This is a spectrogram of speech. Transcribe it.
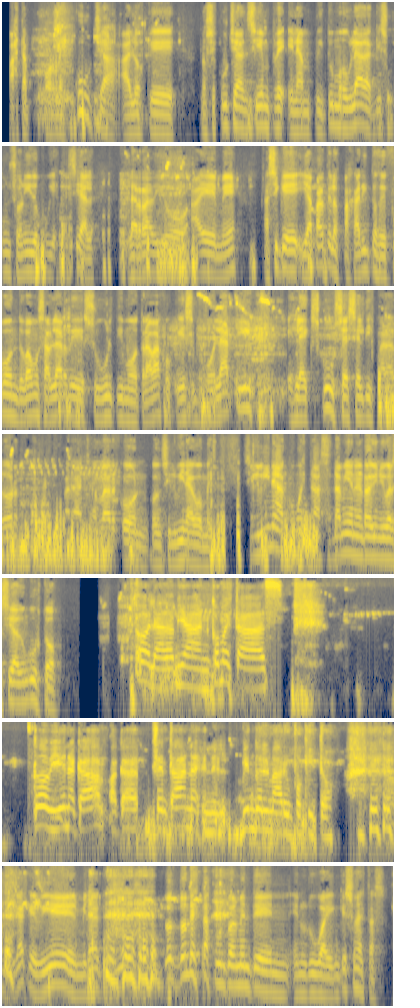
hasta por la escucha a los que nos escuchan siempre en amplitud modulada, que es un sonido muy especial, la radio AM. Así que, y aparte los pajaritos de fondo, vamos a hablar de su último trabajo, que es Volátil, es la excusa, es el disparador para charlar con, con Silvina Gómez. Silvina, ¿cómo estás? También en Radio Universidad, un gusto. Hola, Damián, ¿cómo estás? Todo bien acá, acá sentada en el, viendo el mar un poquito. Ah, mirá qué bien, mirá qué bien. ¿Dónde estás puntualmente en, Uruguay? ¿En qué zona estás?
